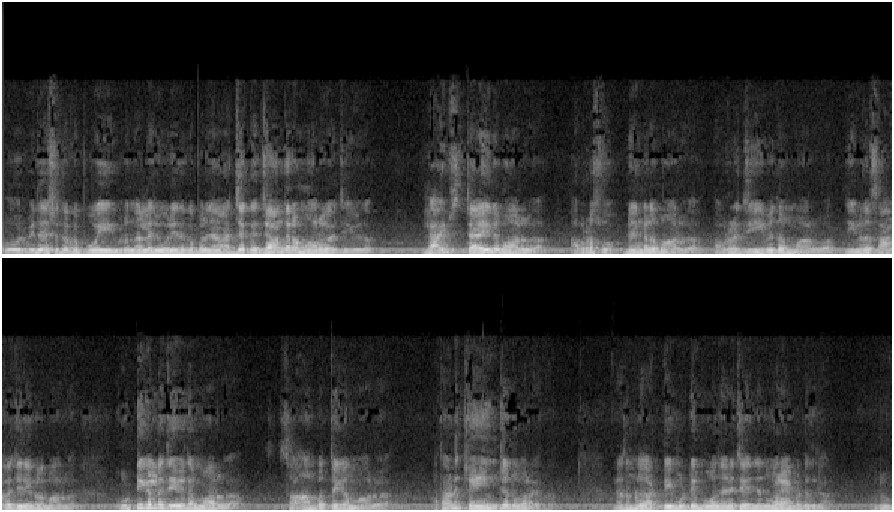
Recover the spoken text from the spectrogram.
ഒരു വിദേശത്തൊക്കെ പോയി ഒരു നല്ല ജോലി എന്നൊക്കെ പറഞ്ഞാൽ അജഗജാന്തരം മാറുക ജീവിതം. ലൈഫ് സ്റ്റൈൽ മാറുക. അവരുടെ സ്വപ്നങ്ങൾ മാറുക. അവരുടെ ജീവിതം മാറുക. ജീവിത സാഹചര്യങ്ങൾ മാറുക. കുട്ടികളുടെ ജീവിതം മാറുക. സാമ്പത്തികം മാറുക. അതാണ് ചേഞ്ച് എന്ന് പറയുന്നത്. അല്ലാതെ നമ്മൾ തട്ടിയും മുട്ടിയും പോകുന്നതിന് ചേഞ്ച് എന്ന് പറയാൻ പറ്റത്തില്ല. ഒരു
